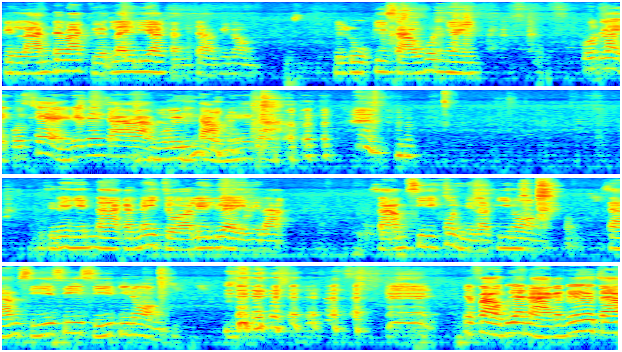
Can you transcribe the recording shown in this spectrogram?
เป็นร้านแต่ว่าเกิดไล่เลี่ยกันจ้าพี่น้อง เป็นลูกพี่สาวคนใหญ่กดไลค์กดแชร์ได้ได้จ้ากดติดตามให้ได้จ้าจะได้เห็นหน้ากันในจอเรื่อยๆนี่ละสามสี่คนนี่ละพี่น้องสามสีสี่สีพี่น้องจะเฝ้าเบื่อหนากันเด้อจ้า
